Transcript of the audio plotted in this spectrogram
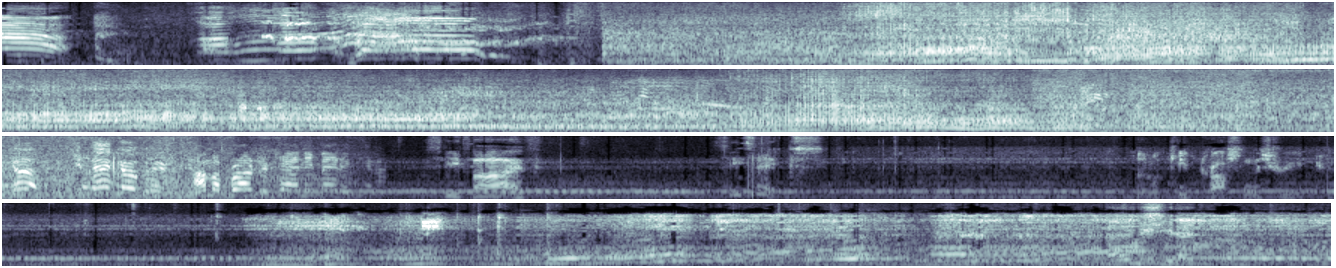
Bronzer County medic. C5, C6. Little kid crossing the street. Oh shit.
